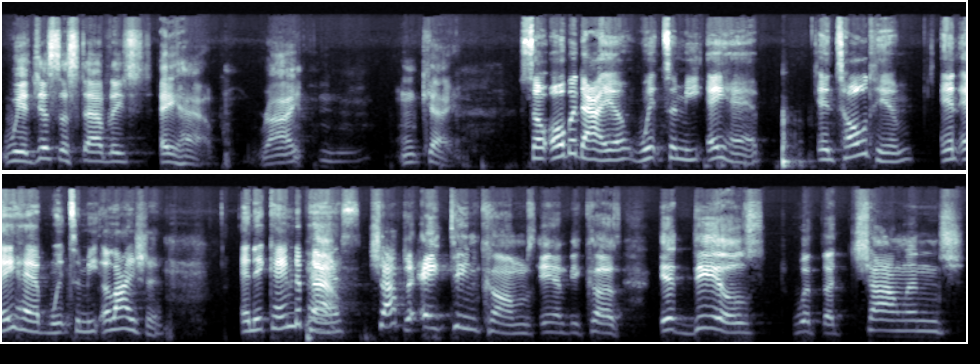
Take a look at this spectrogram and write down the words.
We had just established Ahab, right? Mhm. Okay. So Obadiah went to meet Ahab and told him, and Ahab went to meet Elijah. And it came to Now, pass. chapter 18 comes in because it deals with the challenge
